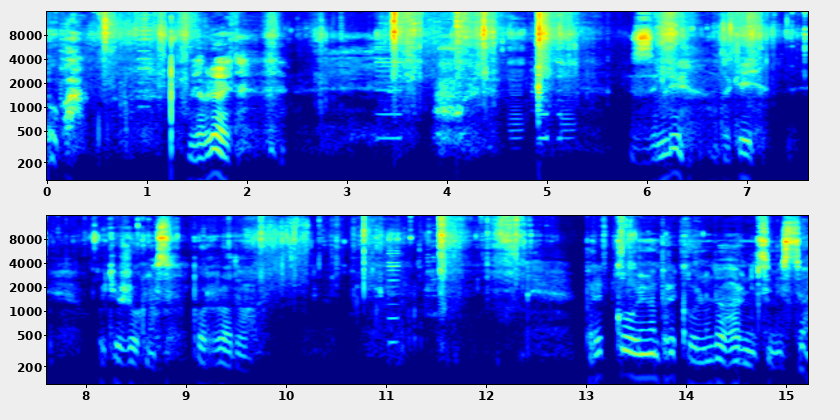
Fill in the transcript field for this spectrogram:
Опа! Уявляєте? З землі отакий утюжок нас порадував. Прикольно, прикольно, да, гарні ці місця.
